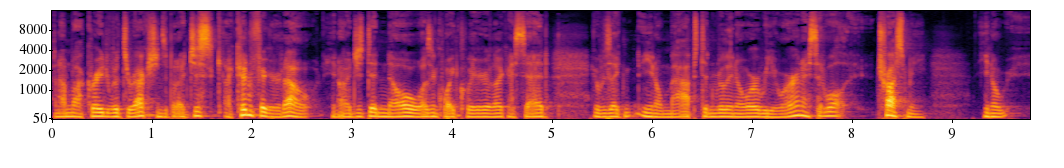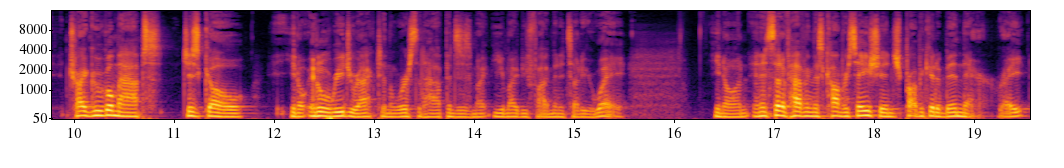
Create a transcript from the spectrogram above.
and I'm not great with directions, but I just I couldn't figure it out. You know, I just didn't know. It wasn't quite clear. Like I said, it was like, you know, maps didn't really know where we were. And I said, Well, trust me, you know, try Google Maps, just go, you know, it'll redirect. And the worst that happens is you might be five minutes out of your way you know, and, and instead of having this conversation, she probably could have been there, right?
